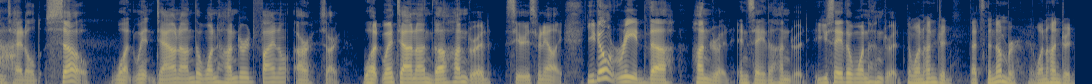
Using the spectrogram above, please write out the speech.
entitled "So What Went Down on the 100 Final?" Or sorry, what went down on the 100 series finale. You don't read the 100 and say the 100. You say the 100. The 100. That's the number. 100.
